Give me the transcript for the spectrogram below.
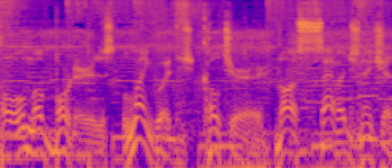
Home of borders, language, culture, the Savage Nation.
